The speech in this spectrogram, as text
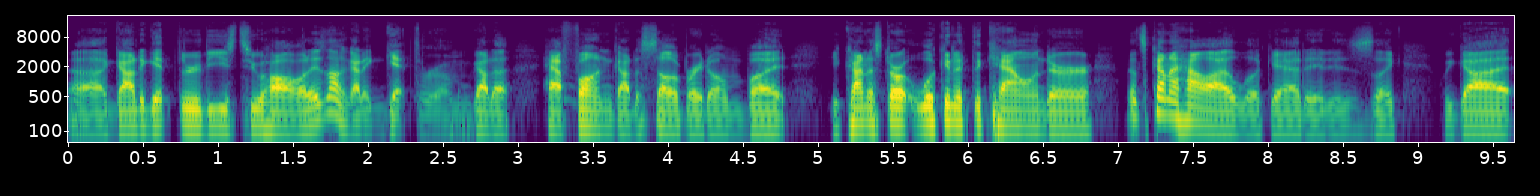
Uh, got to get through these two holidays. Not got to get through them. Got to have fun. Got to celebrate them. But you kind of start looking at the calendar. That's kind of how I look at it. Is like we got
